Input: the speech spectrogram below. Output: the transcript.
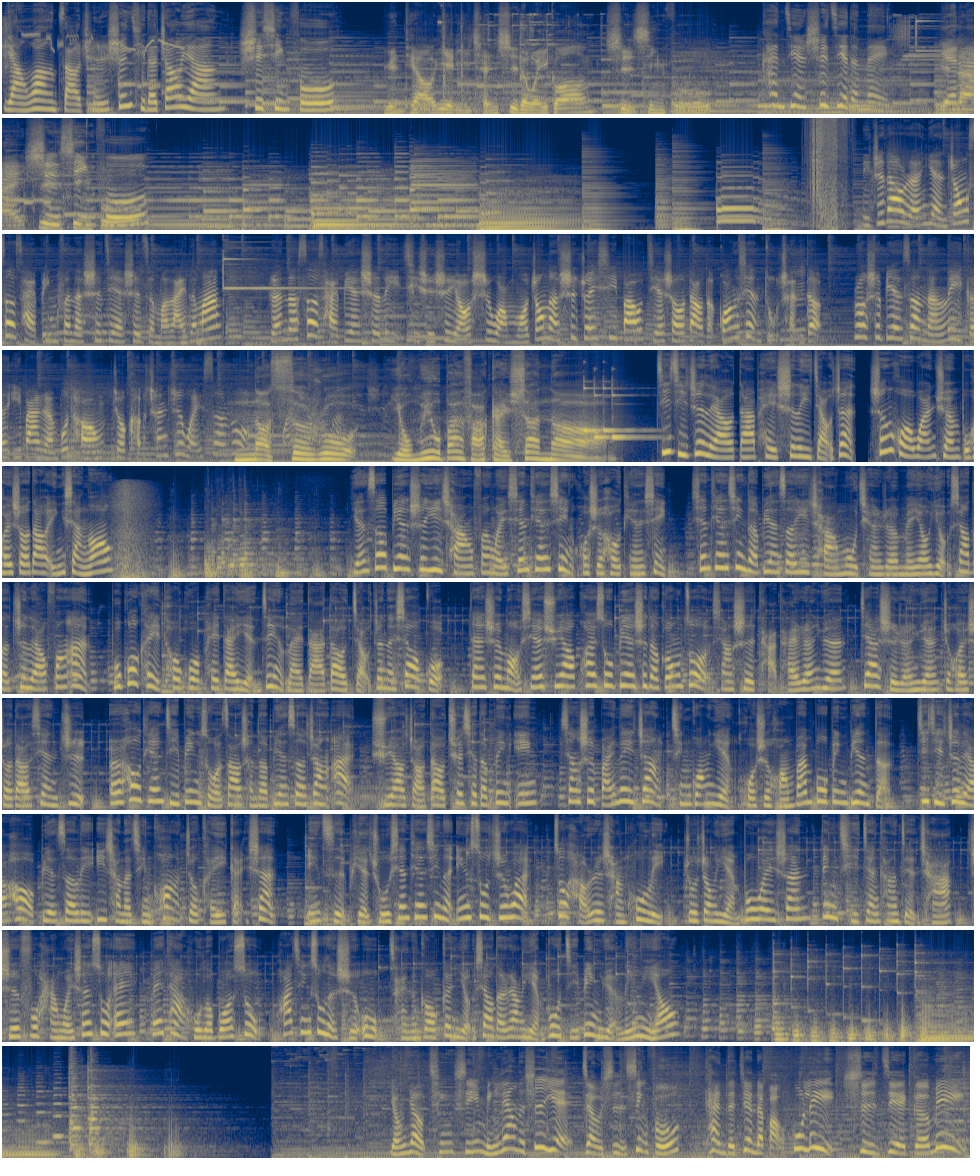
仰望早晨升起的朝阳是幸福，远眺夜里城市的微光是幸福，看见世界的美原来是幸福。你知道人眼中色彩缤纷的世界是怎么来的吗？人的色彩辨识力其实是由视网膜中的视锥细胞接收到的光线组成的。若是变色能力跟一般人不同，就可称之为色弱。那色弱有没有办法改善呢？积极治疗搭配视力矫正，生活完全不会受到影响哦。颜色辨识异常分为先天性或是后天性。先天性的变色异常，目前仍没有有效的治疗方案，不过可以透过佩戴眼镜来达到矫正的效果。但是某些需要快速辨识的工作，像是塔台人员、驾驶人员就会受到限制。而后天疾病所造成的变色障碍，需要找到确切的病因，像是白内障、青光眼或是黄斑部病变等。积极治疗后，变色力异常的情况就可以改善。因此，撇除先天性的因素之外，做好日常护理，注重眼部卫生，定期健康检查，吃富含维生素 A、贝塔胡萝卜素、花青素的食物，才能够更有效的让眼部疾病远离你哦。拥有清晰明亮的视野就是幸福，看得见的保护力，世界革命。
